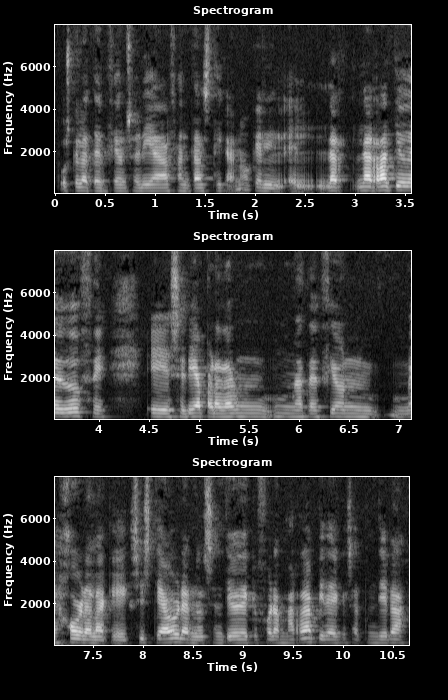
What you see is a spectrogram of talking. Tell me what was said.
pues que la atención sería fantástica, ¿no? que la, ratio de 12 eh, sería para dar una atención mejor a la que existe ahora, en el sentido de que fuera más rápida y que se atendiera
